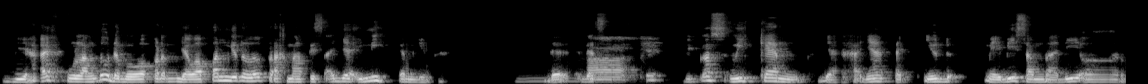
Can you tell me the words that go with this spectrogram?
Di Hive pulang tuh udah bawa per- jawaban gitu loh pragmatis aja ini kan gitu. That- that's Oke. because we can. Ya hanya take you maybe somebody or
